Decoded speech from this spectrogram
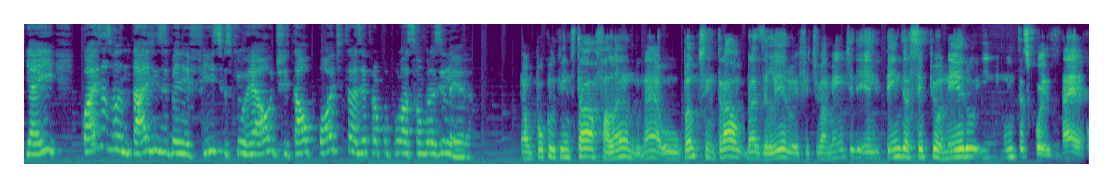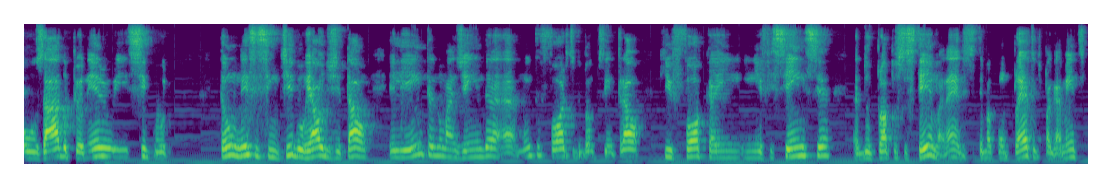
E aí, quais as vantagens e benefícios que o real digital pode trazer para a população brasileira? É um pouco do que a gente estava falando, né? O Banco Central brasileiro, efetivamente, ele, ele, tende a ser pioneiro em muitas coisas, né? Ousado, pioneiro e seguro. Então, nesse sentido, o real digital ele entra numa agenda eh, muito forte do Banco Central que foca em, em eficiência eh, do próprio sistema, né, do sistema completo de pagamentos,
